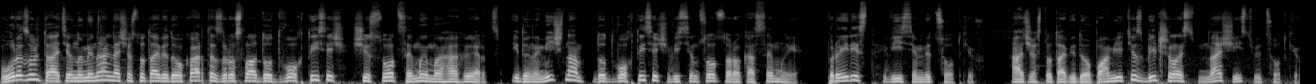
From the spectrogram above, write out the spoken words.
У результаті номінальна частота відеокарти зросла до 2607 МГц і динамічна до 2847, приріст 8%, а частота відеопам'яті збільшилась на 6%.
